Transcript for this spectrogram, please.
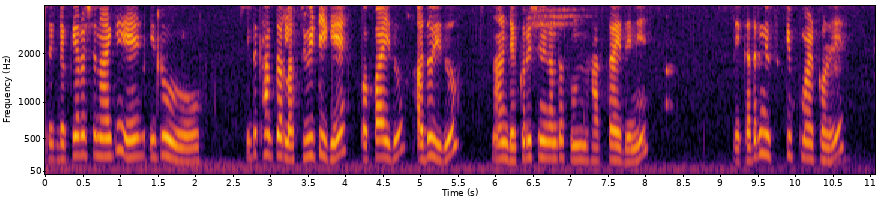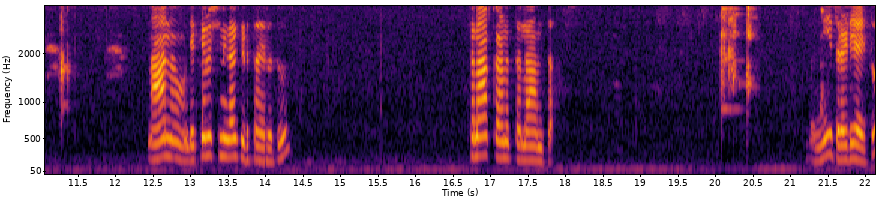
ಇದಕ್ಕೆ ಡೆಕೋರೇಷನ್ ಆಗಿ ಇದು, ಇದಕ್ಕೆ ಹಾಕ್ತಾರಲ್ಲ, ಸ್ವೀಟಿಗೆ ಪಪ್ಪಾಯಿದು ಅದು ಇದು. ನಾನು ಡೆಕೋರೇಷನ್ಗೆ ಅಂತ ಸುಮ್ಮನೆ ಹಾಕ್ತಾ ಇದ್ದೀನಿ. ಬೇಕಾದರೆ ನೀವು ಸ್ಕಿಪ್ ಮಾಡ್ಕೊಳ್ಳಿ. ನಾನು ಡೆಕೋರೇಷನ್ಗಾಗಿ ಇಡ್ತಾ ಇರೋದು. ಚೆನ್ನಾಗಿ ಕಾಣುತ್ತಲ್ಲ ಅಂತ. ಇದು ರೆಡಿ ಆಯಿತು.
